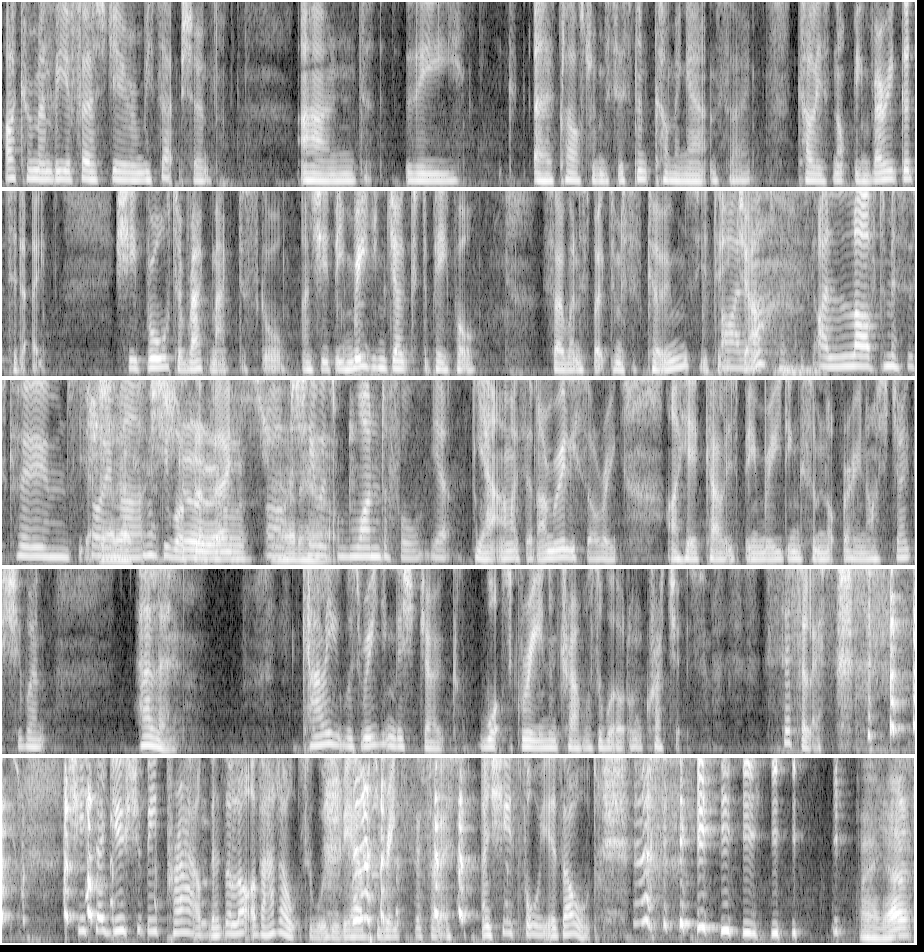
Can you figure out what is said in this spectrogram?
I can remember your first year in reception and the uh, classroom assistant coming out and saying, Callie's not been very good today. She brought a rag mag to school and she'd been reading jokes to people. So when I spoke to Mrs. Coombs, your I teacher, loved Mrs. I loved Mrs. Coombs so Shout much. She was lovely. Scones, Oh, shout she was wonderful. Yeah. yeah, and I said, I'm really sorry. I hear Callie's been reading some not very nice jokes. She went, Helen, Callie was reading this joke, What's Green and Travels the World on Crutches? Syphilis. she said, You should be proud. There's a lot of adults who wouldn't be able to read syphilis. And she's four years old. There you go.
